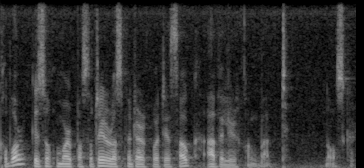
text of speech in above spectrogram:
খবৰ। কিছু সময়ৰ পাছতে ৰশ্মিতাৰ সৈতে চাওক আবেলিৰ সংবাদ। নমস্কাৰ।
